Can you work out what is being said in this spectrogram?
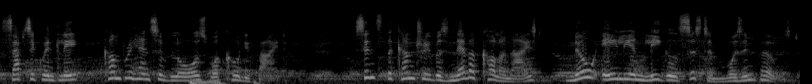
Subsequently, comprehensive laws were codified. Since the country was never colonized, no alien legal system was imposed.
